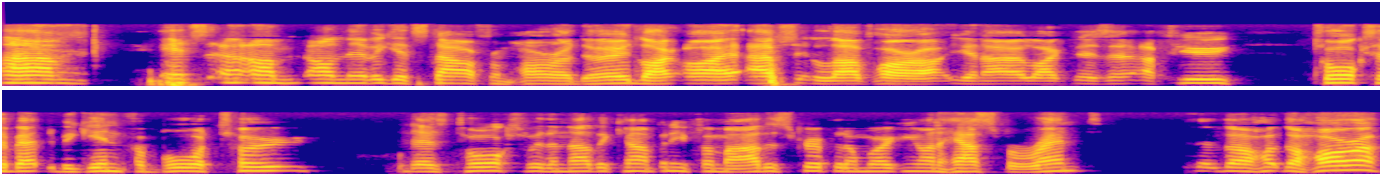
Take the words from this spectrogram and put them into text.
Um, it's um, I'll never get stale from horror, dude. Like I absolutely love horror. You know, like there's a, a few talks about to begin for Boar Two. There's talks with another company for my other script that I'm working on, House for Rent. The the, the horror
